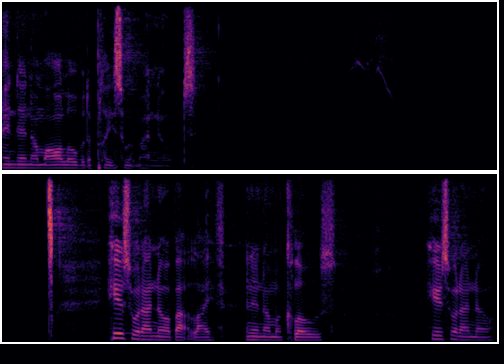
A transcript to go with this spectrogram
And then I'm all over the place with my notes. Here's what I know about life, and then I'm going to close. Here's what I know.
